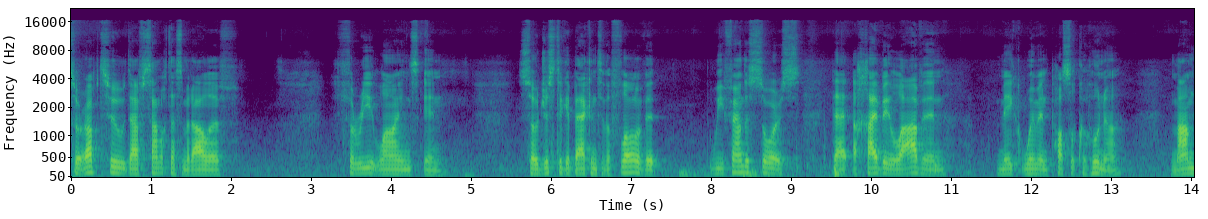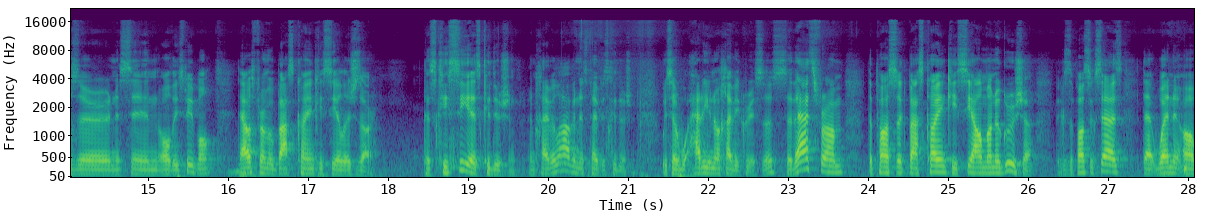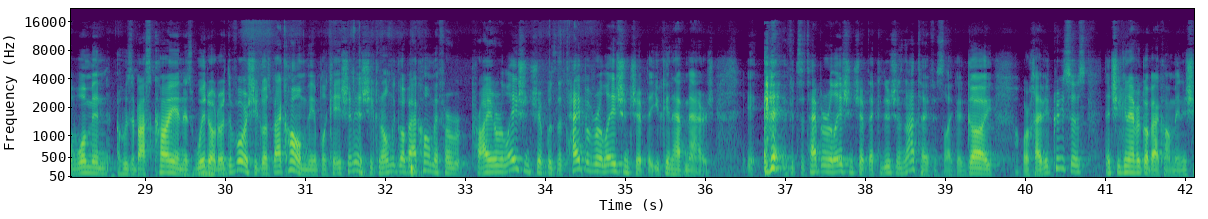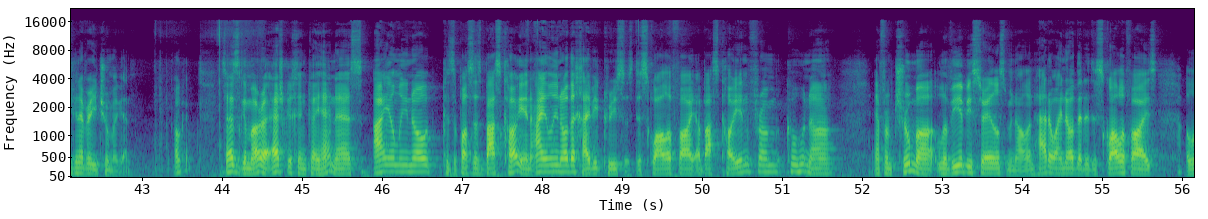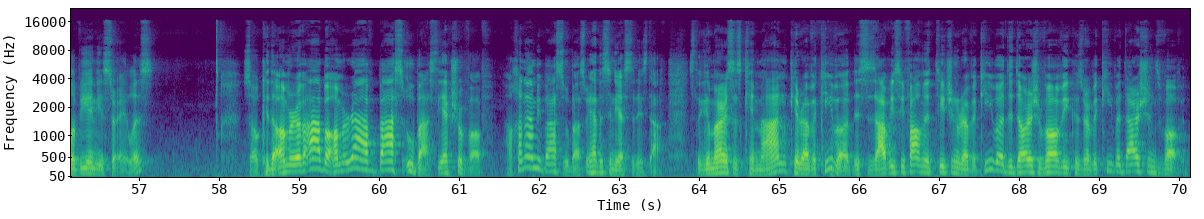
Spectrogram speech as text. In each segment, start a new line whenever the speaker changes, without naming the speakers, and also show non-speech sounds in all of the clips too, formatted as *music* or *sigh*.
So we're up to Daf Samach Tasmid Aleph, three lines in. So just to get back into the flow of it, we found a source that a Chayve Lavin make women Pasal Kahuna, Mamzer, Nisin, all these people. That was from Ubas Kayan Kisiel Zar. Because Kisiya is Kedushin, and Chayv Lavin is type is Kedushin. We said, how do you know Chayv Krisus? So that's from the Pasuk Baskayan Kisiya Almanu Grusha, because the Pasuk says that when a woman who's a Baskayan is widowed or divorced, she goes back home. The implication is she can only go back home if her prior relationship was the type of relationship that you can have marriage. if it's the type of relationship that Kedushin is not typhus, like a guy or Chayv Krisus, then she can never go back home, and she can never eat Shum again. Okay. Says Gemara, Eshkech Kayhenes, I only know, because the Pasuk says Bas Koyin, I only know the Chayvit Krisus, disqualify a Bas Koyin from Kuhuna and from Truma, Levia Yisraelis Minalin. How do I know that it disqualifies a Levian Yisraelis? So, Kida Amar of Abba, Amar Rav, Bas Ubas, the extra Vav. Hachanami Bas Ubas. We had this in yesterday's daf. So the Gemara says, Keman, Ke Rav Akiva. This is obviously following the teaching of Rav Akiva, the Darish Vavi, because Rav Akiva Darshans Vavin.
